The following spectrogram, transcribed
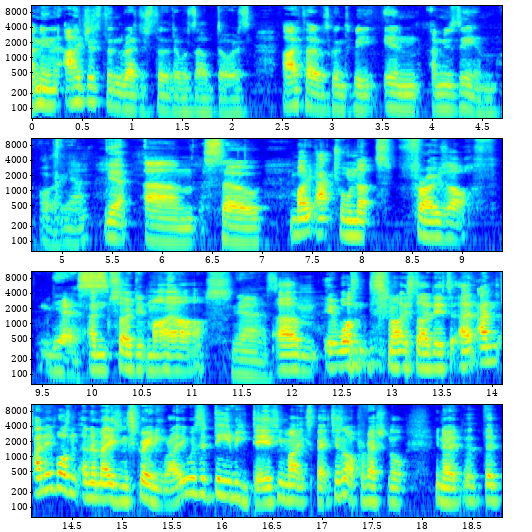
I mean, I just didn't register that it was outdoors. I thought it was going to be in a museum, or yeah. Yeah, Um. So my actual nuts froze off, yes. and so did my arse. yes. Um, it wasn't the smartest idea, to, and, and and it wasn't an amazing screening, right? It was a DVD, as you might expect. It's not a professional, you know. The, the,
